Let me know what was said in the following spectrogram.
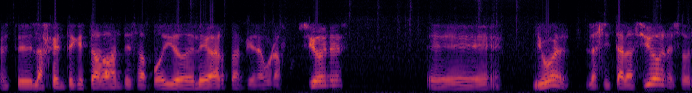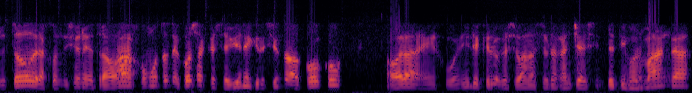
este, la gente que estaba antes ha podido delegar también algunas funciones. Eh, y bueno, las instalaciones, sobre todo, las condiciones de trabajo, un montón de cosas que se viene creciendo a poco. Ahora en juveniles creo que se van a hacer una cancha de sintético en manga.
